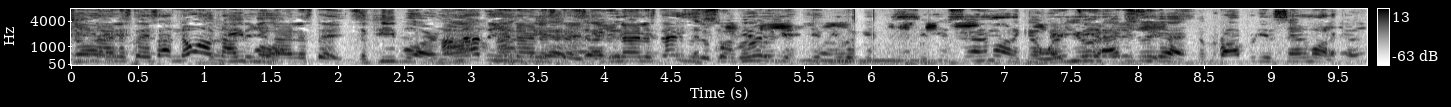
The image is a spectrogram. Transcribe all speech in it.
Sorry. United States. I know I'm The not the United States. The people are not. I'm not the United States. exactly. The United States is a so if you look at- corporation. If you look at the city of Santa Monica, where you're actually at, the property of Santa Monica,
